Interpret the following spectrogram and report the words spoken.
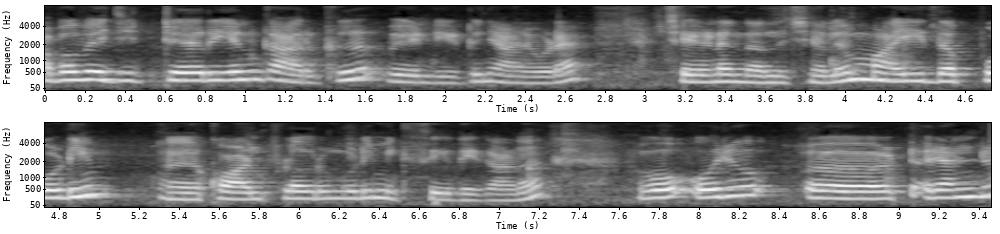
അപ്പോൾ വെജിറ്റേറിയൻകാർക്ക് വേണ്ടിയിട്ട് ഞാനിവിടെ ചെയ്യണത് എന്താണെന്ന് വെച്ചാൽ മൈദപ്പൊടിയും കോൺഫ്ലവറും കൂടി മിക്സ് ചെയ്തേക്കാണ്. അപ്പോൾ ഒരു രണ്ട്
